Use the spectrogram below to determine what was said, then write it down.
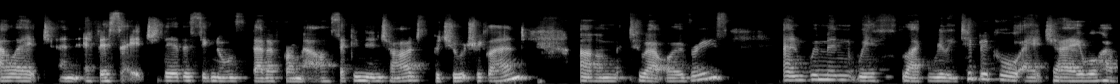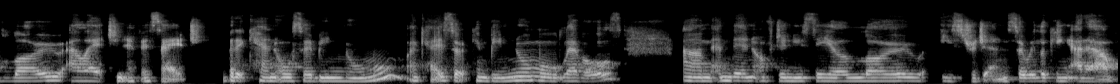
LH and FSH, they're the signals that are from our second in charge, the pituitary gland, um, to our ovaries. And women with like really typical HA will have low LH and FSH, but it can also be normal. Okay, so it can be normal levels. Um, and then often you see a low estrogen. So we're looking at our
